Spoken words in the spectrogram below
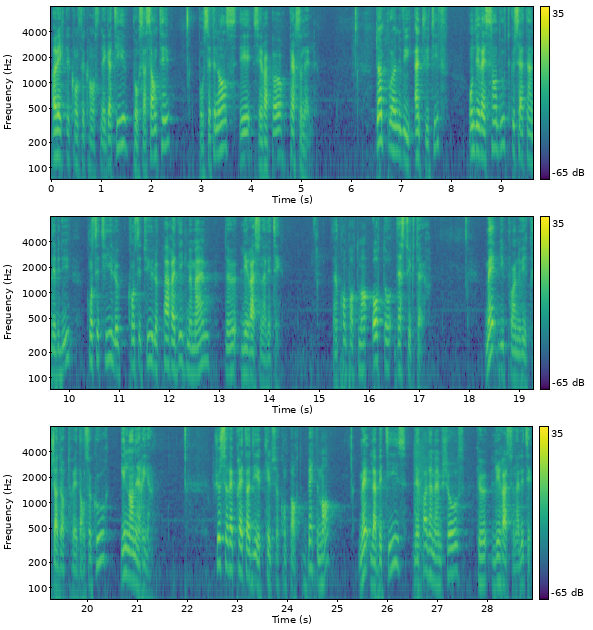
avec des conséquences négatives pour sa santé, pour ses finances et ses rapports personnels. D'un point de vue intuitif, on dirait sans doute que cet individu constitue le, paradigme même de l'irrationalité. Un comportement autodestructeur. Mais du point de vue que j'adopterai dans ce cours, il n'en est rien. Je serais prêt à dire qu'il se comporte bêtement, mais la bêtise n'est pas la même chose que l'irrationalité.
